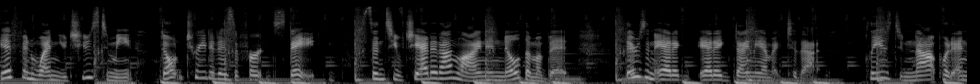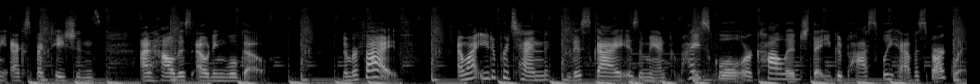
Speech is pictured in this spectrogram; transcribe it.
if and when you choose to meet, don't treat it as a first date. Since you've chatted online and know them a bit, there's an added, added dynamic to that. Please do not put any expectations on how this outing will go. Number five, I want you to pretend this guy is a man from high school or college that you could possibly have a spark with.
